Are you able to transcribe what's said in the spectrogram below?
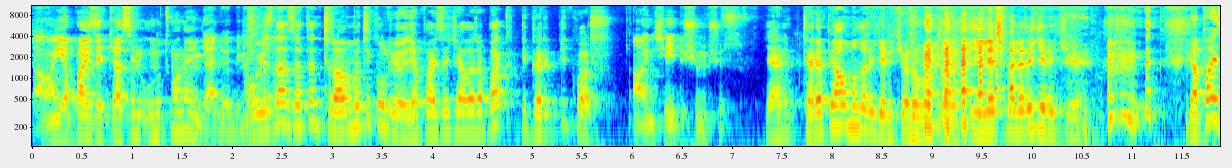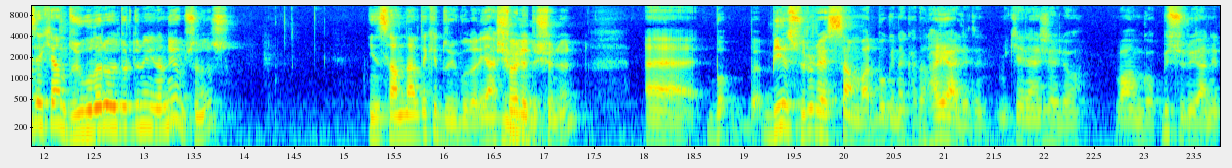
Ama yapay zeka senin unutmanı engelliyor bir noktada. O yüzden zaten travmatik oluyor. Yapay zekalara bak bir gariplik var. Aynı şeyi düşünmüşüz. Yani terapi almaları gerekiyor robotların. iyileşmeleri gerekiyor. Yapay zekanın duyguları öldürdüğüne inanıyor musunuz? İnsanlardaki duyguları. Yani şöyle Hmm. düşünün. Ee, bu, bir sürü ressam var bugüne kadar. Hayal edin. Michelangelo, Van Gogh, bir sürü yani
